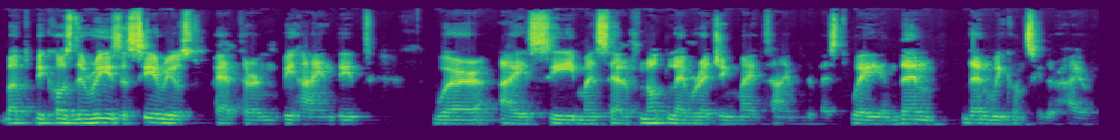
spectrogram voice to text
but because there is a serious pattern behind it where I see myself not leveraging my time the best way, and then then we consider hiring.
